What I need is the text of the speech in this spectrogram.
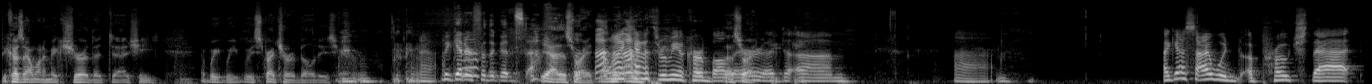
because I want to make sure that uh, she we, we, we stretch her abilities here. We get her for the good stuff. Yeah, that's right. That kind of threw me a curveball there. right. Um, um, I guess I would approach that.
